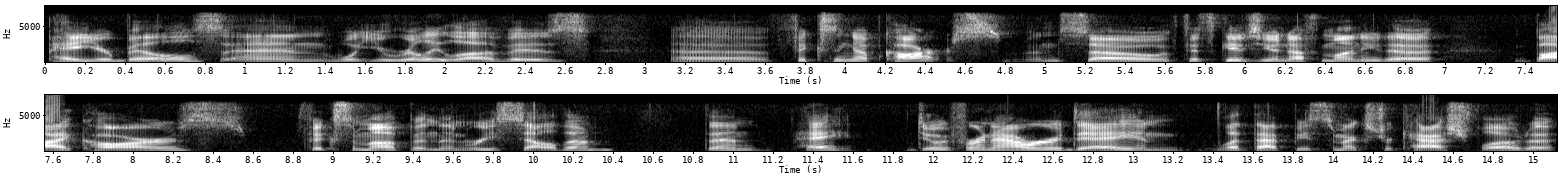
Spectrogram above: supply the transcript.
pay your bills, and what you really love is uh, fixing up cars. And so, if this gives you enough money to buy cars, fix them up, and then resell them, then hey, do it for an hour a day and let that be some extra cash flow to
